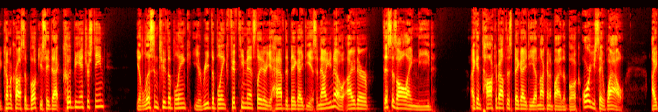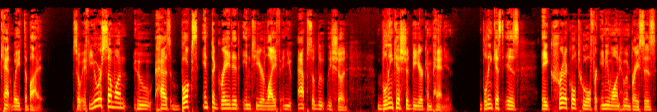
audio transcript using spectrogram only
You come across a book, you say that could be interesting. You listen to the blink, you read the blink, 15 minutes later, you have the big idea. So now you know either this is all I need I can talk about this big idea. I'm not going to buy the book. Or you say, wow, I can't wait to buy it. So if you are someone who has books integrated into your life, and you absolutely should, Blinkist should be your companion. Blinkist is a critical tool for anyone who embraces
